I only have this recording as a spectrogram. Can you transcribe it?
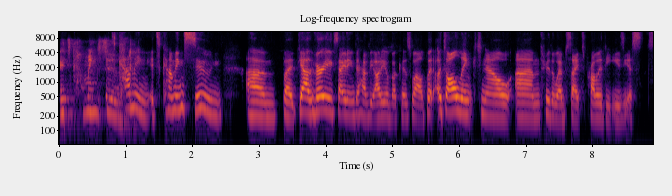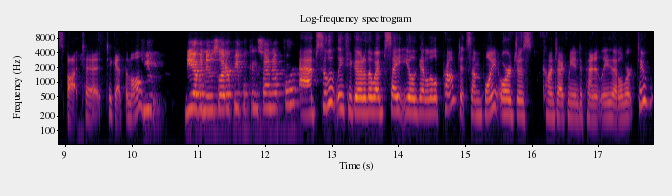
It's coming soon. It's coming. It's coming soon. Um, but yeah, very exciting to have the audiobook as well. But it's all linked now um, through the website. It's probably the easiest spot to, to get them all. You do you have a newsletter people can sign up for? Absolutely. If you go to the website, you'll get a little prompt at some point, or just contact me independently. That'll work too.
